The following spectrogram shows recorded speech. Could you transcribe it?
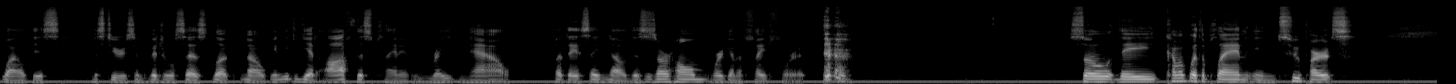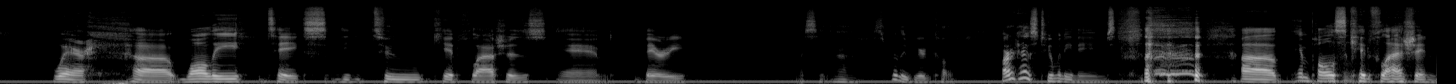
while this mysterious individual says, Look, no, we need to get off this planet right now. But they say, No, this is our home. We're going to fight for it. so they come up with a plan in two parts where uh, Wally takes the two kid flashes and Barry. I see. Uh, it's really weird. Call. Bart has too many names. uh, Impulse, Kid Flash, and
